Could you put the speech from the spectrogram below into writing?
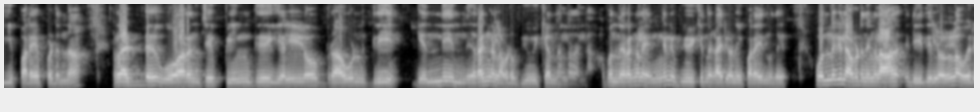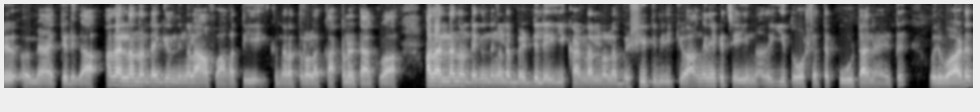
ഈ പറയപ്പെടുന്ന red orange pink yellow brown green എന്നീ നിറങ്ങൾ അവിടെ ഉപയോഗിക്കാൻ നല്ലതല്ല. അപ്പം നിറങ്ങൾ എങ്ങനെ ഉപയോഗിക്കുന്ന കാര്യമാണ് ഈ പറയുന്നത്? ഒന്നുകിൽ അവിടെ നിങ്ങൾ ആ രീതിയിലുള്ള ഒരു മാറ്റ് ഇടുക. അതല്ലെന്നുണ്ടെങ്കിൽ നിങ്ങൾ ആ ഭാഗത്ത് ഈ നിറത്തിലുള്ള കർട്ടൺ ഇട്ടാക്കുക. അതല്ലെന്നുണ്ടെങ്കിൽ നിങ്ങളുടെ ബെഡിൽ ഈ കളറിലുള്ള ബെഡ്ഷീറ്റ് വിരിക്കുക. അങ്ങനെയൊക്കെ ചെയ്യുന്നത് ഈ ദോഷത്തെ കൂട്ടാനായിട്ട് ഒരുപാട്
